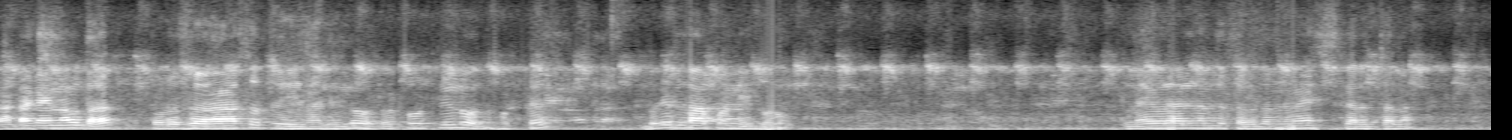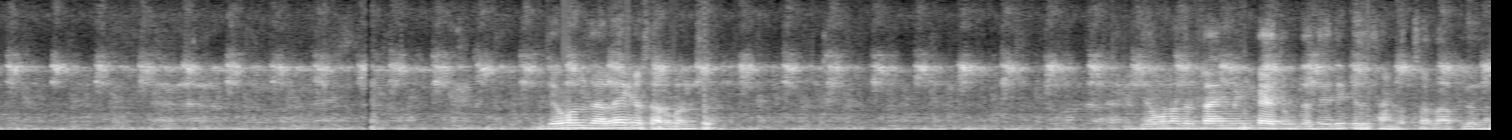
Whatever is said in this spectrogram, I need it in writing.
काटा काही नव्हता. थोडंसं असंच हे झालेलं होतं. टोचलेलं होतं फक्त. बघितलं आपण हे करू लाईव्ह आल्यानंतर सर्वजण मॅसेज करत चला. जेवण झालंय का सर्वांचं? जेवणाचं टायमिंग काय तुमचं? ते देखील सांगत चला आपल्याला.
